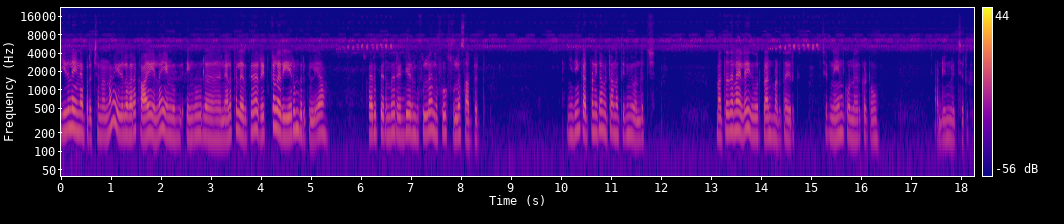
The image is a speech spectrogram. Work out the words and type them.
இதில் என்ன பிரச்சனைனா இதில் வர காயெல்லாம் எங்கள் எங்கள் ஊரில் நிலத்துல இருக்க ரெட் கலர் எறும்பு இருக்கு இல்லையா? கருப்பு எறும்பு ரெட் எறும்பு ஃபுல்லாக இந்த ஃப்ரூட்ஸ் ஃபுல்லாக சாப்பிட்டுருது இதையும் கட் பண்ணி தான் விட்டு ஆனால் திரும்பி வந்துடுச்சு மற்றதெல்லாம் இல்லை இது ஒரு பிளான்ட் மட்டும் தான் இருக்குது சரி நேமுக்கு ஒன்று இருக்கட்டும் அப்படின்னு வச்சுருக்கு.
